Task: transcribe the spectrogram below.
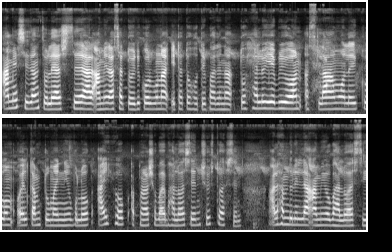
আমের সিজন চলে আসছে আর আমের আচার তৈরি করব না, এটা তো হতে পারে না। তো হ্যালো এভরিওয়ান আসসালামু আলাইকুম welcome to my new blog I hope আপনারা সবাই ভালো আছেন, সুস্থ আছেন। আলহামদুলিল্লাহ, আমিও ভালো আছি,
